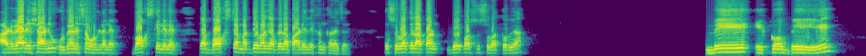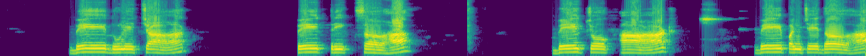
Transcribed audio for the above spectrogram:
आडव्या रेषा आणि उभ्या रेषा ओढलेल्या आहेत. बॉक्स केलेल्या आहेत. त्या बॉक्सच्या मध्यभागी आपल्याला पाडे लेखन करायचं आहे. तर सुरुवातीला आपण बे पासून सुरुवात करूया. बे एक बे बे दुने चार बे त्रिक सहा बे चौक आठ बे पंचे दहा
